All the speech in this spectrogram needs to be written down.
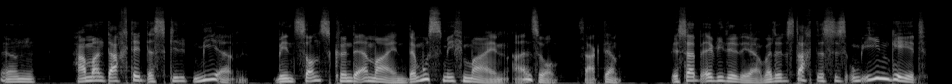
ähm, Hamann dachte, das gilt mir. Wen sonst könnte er meinen? Der muss mich meinen. Also, sagt er. Deshalb erwidert er, weil er das dachte, dass es um ihn geht.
